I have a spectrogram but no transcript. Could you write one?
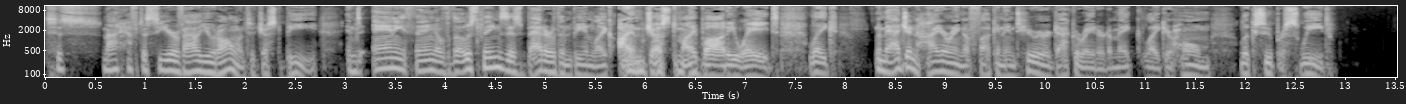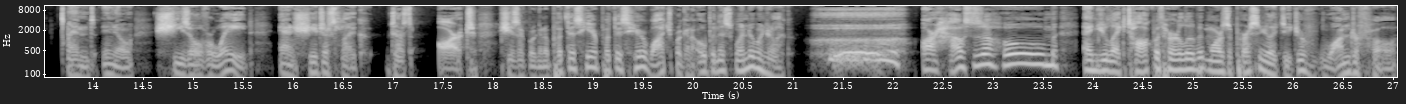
to not have to see your value at all and to just be. And anything of those things is better than being like, I'm just my body weight. Like, imagine hiring a fucking interior decorator to make like your home look super sweet. And, you know, she's overweight and she just like does art. She's like, we're going to put this here, put this here. Watch, we're going to open this window. And you're like, our house is a home. And you like talk with her a little bit more as a person. You're like, dude, you're wonderful.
